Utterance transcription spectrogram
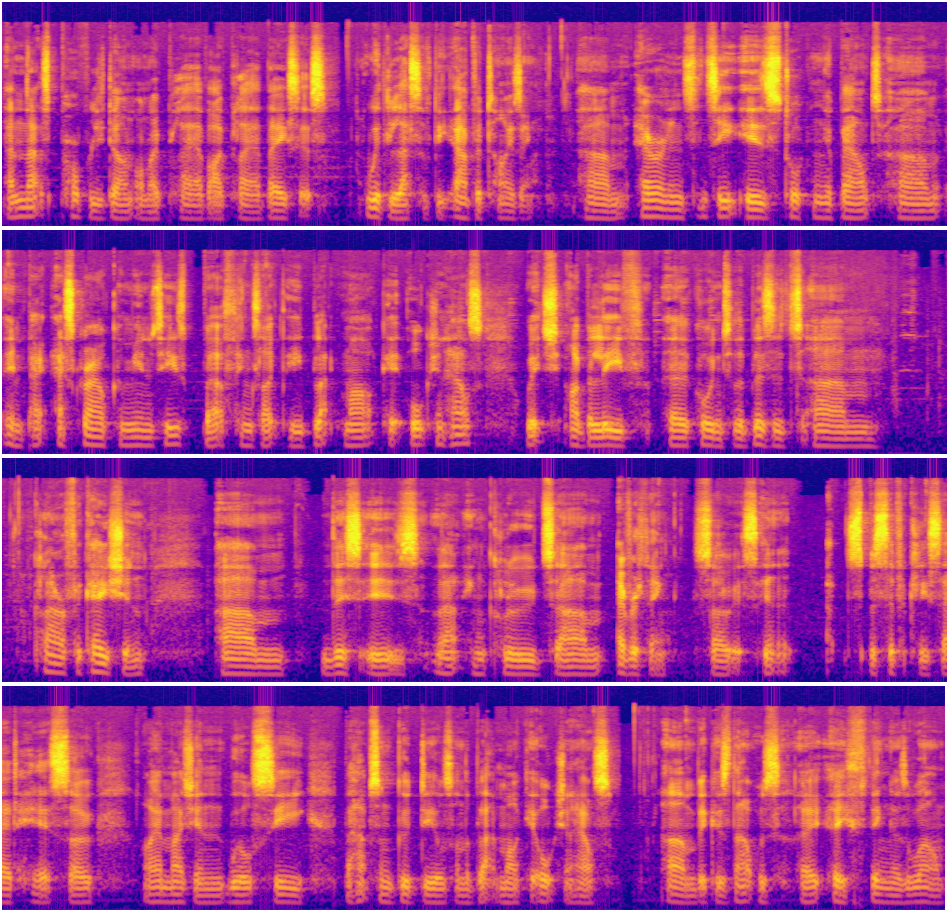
And that's probably done on a player by player basis with less of the advertising. Um, Aaron Instancy is talking about um, impact escrow communities, about things like the black market auction house, which I believe, uh, according to the Blizzard's um, clarification, um, this is that includes um, everything. So it's uh, specifically said here. So I imagine we'll see perhaps some good deals on the black market auction house um, because that was a, a thing as well.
